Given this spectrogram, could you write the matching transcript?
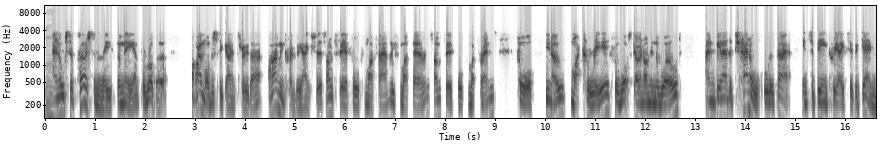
Mm. And also personally for me and for Robert, I'm obviously going through that. I'm incredibly anxious. I'm fearful for my family, for my parents. I'm fearful for my friends, for you know my career, for what's going on in the world, and being able to channel all of that into being creative again,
